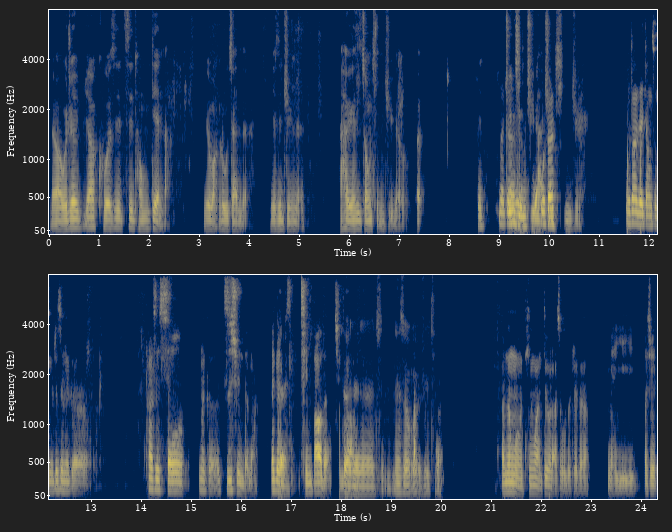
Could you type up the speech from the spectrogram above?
然后我觉得比较酷的是资通电啦，就是网络站的，也是军人，还有一个是中情局的，呃，那个军情局啊，军情局，我知道你在讲什么，就是那个他是收那个资讯的嘛，那个情报的情报。对对，对那时候我有去听，反正我听完对我来说，我都觉得没意义。而且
